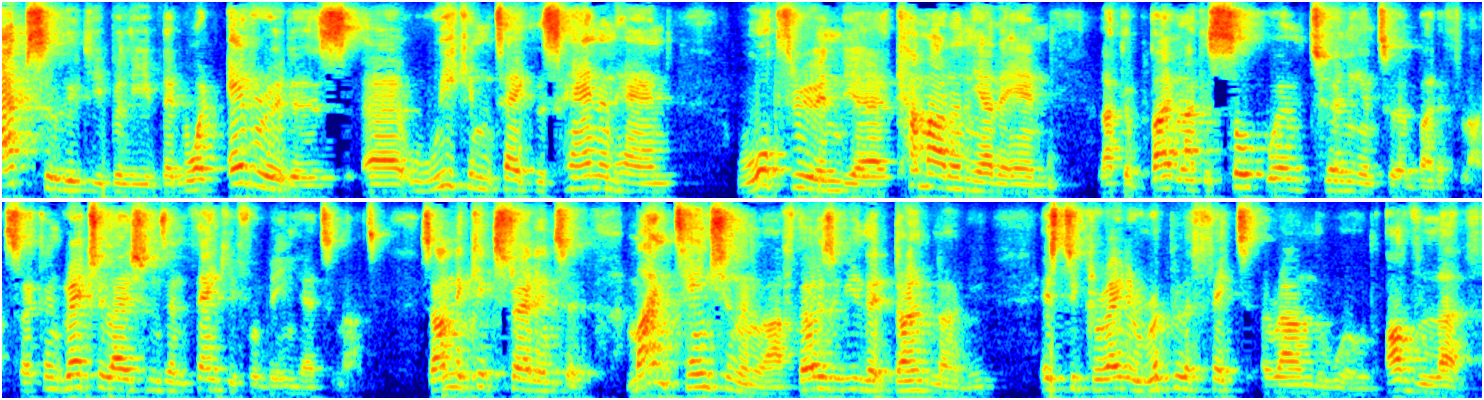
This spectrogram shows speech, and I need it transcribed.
absolutely believe that whatever it is uh, we can take this hand in hand walk through India, come out on the other end like a bud, like a silkworm turning into a butterfly. So congratulations and thank you for being here tonight. So I'm going to kick straight into it. My intention in life, those of you that don't know me, is to create a ripple effect around the world of love.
